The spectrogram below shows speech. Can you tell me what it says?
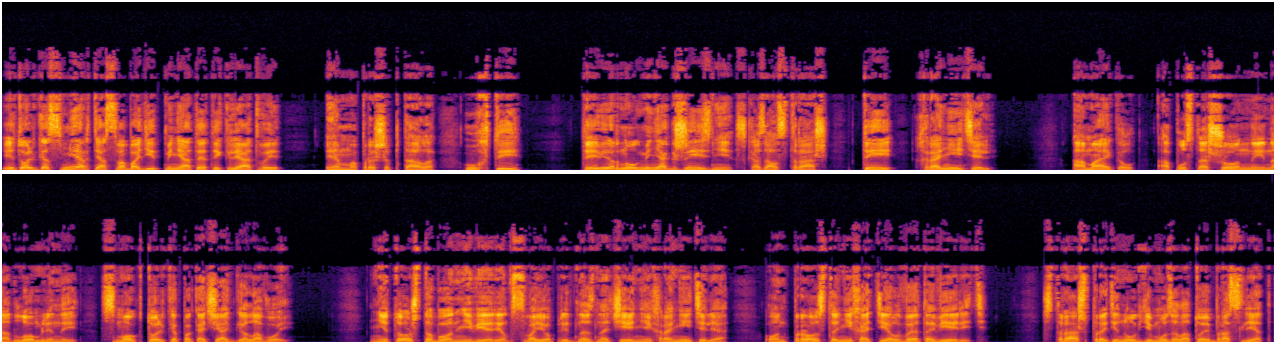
и только смерть освободит меня от этой клятвы». Эмма прошептала. «Ух ты!» «Ты вернул меня к жизни», — сказал страж. «Ты — хранитель». А Майкл, опустошенный и надломленный, смог только покачать головой. Не то чтобы он не верил в свое предназначение хранителя, он просто не хотел в это верить. Страж протянул ему золотой браслет.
